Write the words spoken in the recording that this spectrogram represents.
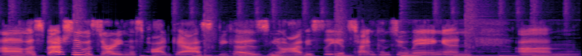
um, especially with starting this podcast because, you know, obviously it's time consuming and, um,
